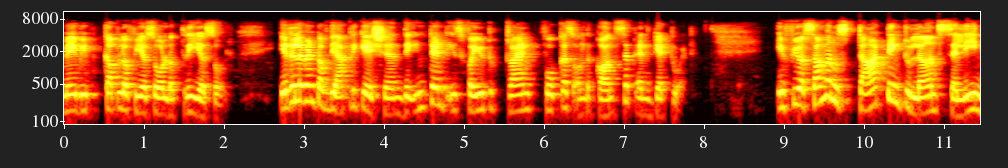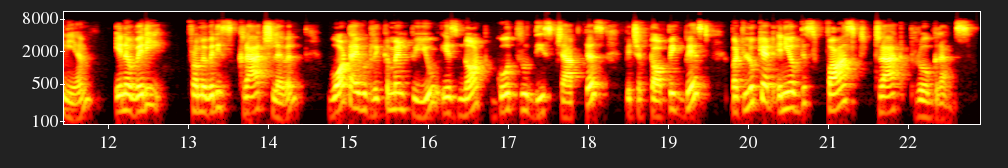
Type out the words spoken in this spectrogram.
maybe a couple of years old or three years old. Irrelevant of the application, the intent is for you to try and focus on the concept and get to it. If you're someone who's starting to learn Selenium in a very from a very scratch level, what I would recommend to you is not go through these chapters which are topic based, but look at any of these fast track programs.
